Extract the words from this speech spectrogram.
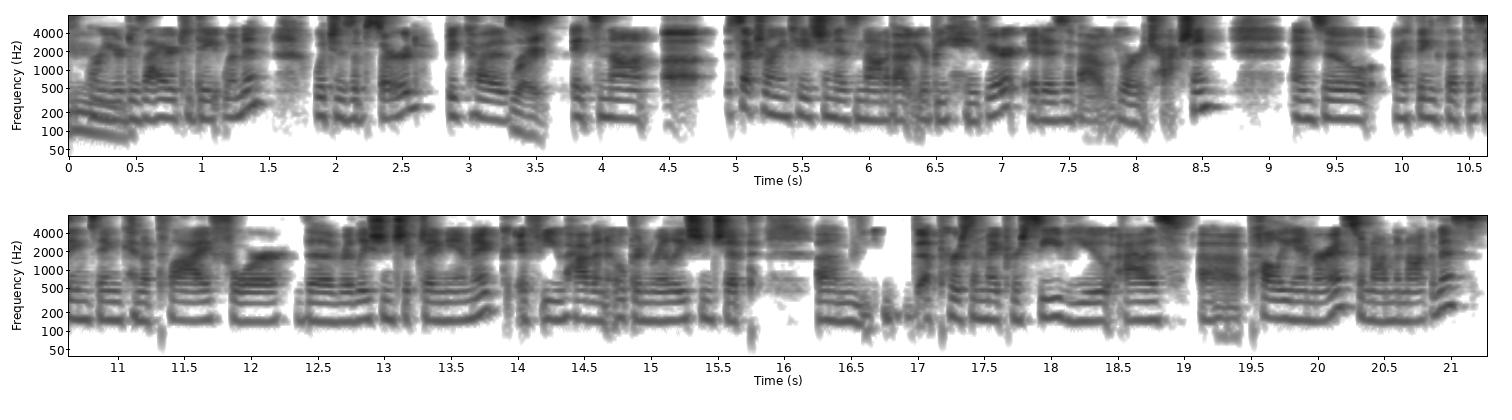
mm. or your desire to date women, which is absurd because right. it's not uh, sexual orientation is not about your behavior, it is about your attraction. And so I think that the same thing can apply for the relationship dynamic. If you have an open relationship, um, a person might perceive you as uh, polyamorous or non monogamous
